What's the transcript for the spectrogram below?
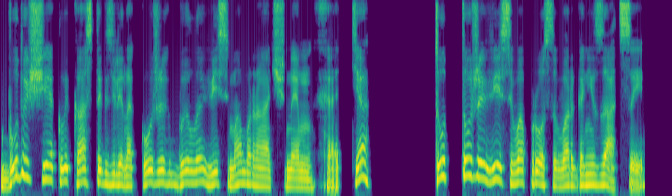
будущее клыкастых зеленокожих было весьма мрачным. Хотя тут тоже весь вопрос в организации.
